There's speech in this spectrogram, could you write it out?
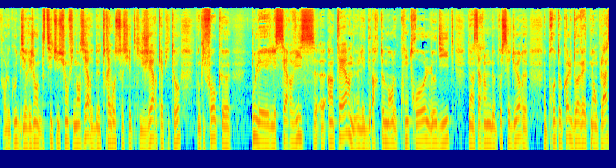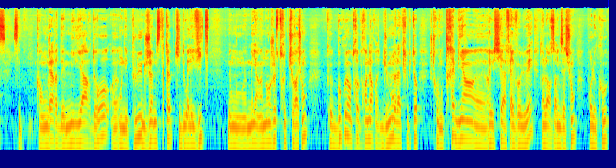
pour le coup, de dirigeant d'institutions financières, de, de très grosses sociétés qui gèrent capitaux. Donc il faut que tous les, services internes, les départements, le contrôle, l'audit d'un certain nombre de procédures, de, de, protocoles doivent être mis en place. C'est quand on gère des milliards d'euros, on n'est plus une jeune start-up qui doit aller vite mais, il y a un enjeu de structuration que beaucoup d'entrepreneurs du monde de la crypto, je trouve, ont très bien euh, réussi à faire évoluer dans leurs organisations. Pour le coup,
